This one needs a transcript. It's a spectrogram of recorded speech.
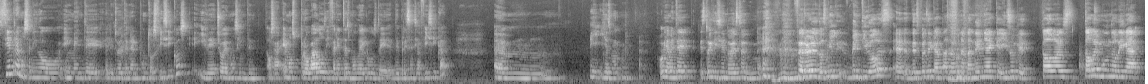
siempre hemos tenido en mente el hecho de tener puntos físicos y de hecho hemos, intent o sea, hemos probado diferentes modelos de, de presencia física. Um, y, y es, obviamente estoy diciendo esto en febrero del 2022, eh, después de que ha pasado una pandemia que hizo que todos, todo el mundo diga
